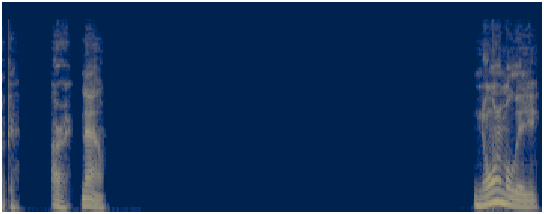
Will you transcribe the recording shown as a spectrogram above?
Okay. All right. Now, normally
